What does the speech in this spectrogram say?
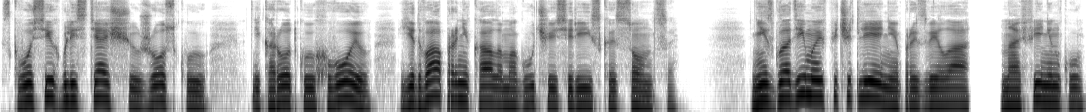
Сквозь их блестящую, жесткую и короткую хвою едва проникало могучее сирийское солнце. Неизгладимое впечатление произвела на Афининку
